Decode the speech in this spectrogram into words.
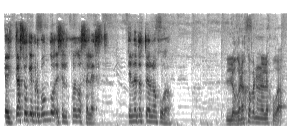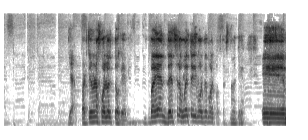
el caso que propongo es el juego Celeste. ¿Quiénes de ustedes lo han jugado? Lo conozco, pero no lo he jugado. Ya, partieron a jugarlo al toque. Vayan, dense la vuelta y volvemos al podcast. No mentira. Eh,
